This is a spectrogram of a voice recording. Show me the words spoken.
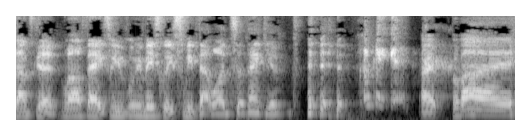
Sounds good. Well, thanks. We we basically sweep that one, so thank you. All Okay, good. right. Bye bye.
